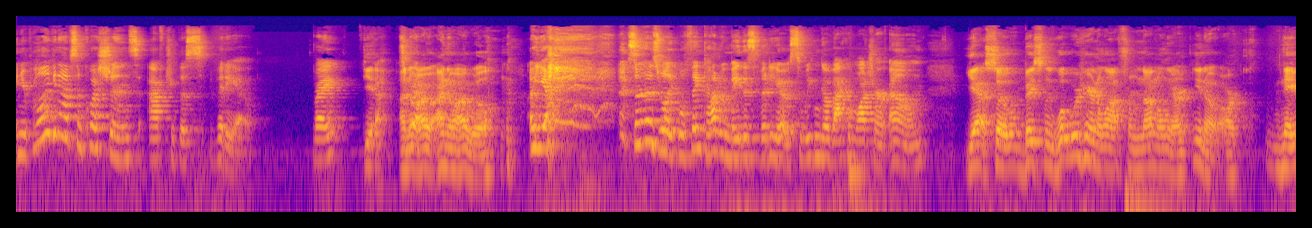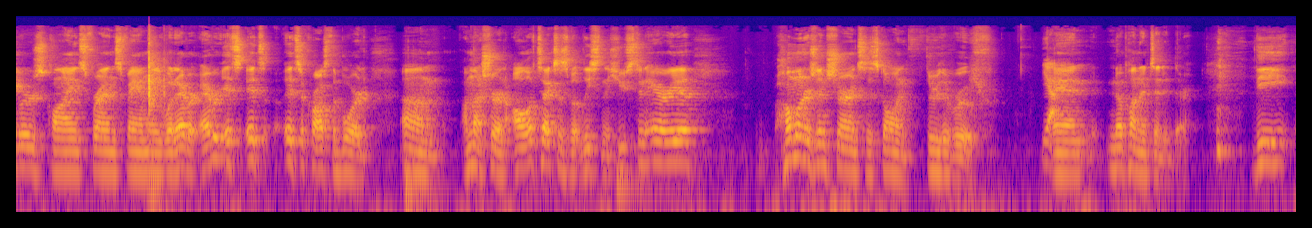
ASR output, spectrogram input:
And you're probably going to have some questions after this video, right? Yeah, I know. I, I know. I will. Oh, yeah. Sometimes we're like, well, thank God we made this video so we can go back and watch our own. Yeah, so basically, what we're hearing a lot from not only our, you know, our neighbors, clients, friends, family, whatever. Every it's it's it's across the board. Um, I'm not sure in all of Texas, but at least in the Houston area, homeowners insurance is going through the roof. Yeah. And no pun intended there. the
